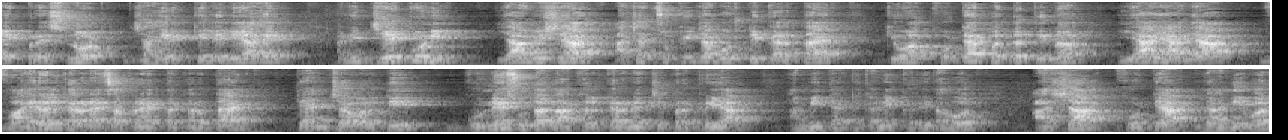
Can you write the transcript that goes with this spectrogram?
एक प्रेस नोट जाहीर केलेली आहे. आणि जे कोणी या विषयात अशा चुकीच्या गोष्टी करतायत किंवा खोट्या पद्धतीनं या याद्या व्हायरल करण्याचा प्रयत्न करतायत त्यांच्यावरती गुन्हे सुद्धा दाखल करण्याची प्रक्रिया आम्ही त्या ठिकाणी करीत आहोत. अशा खोट्या यादीवर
